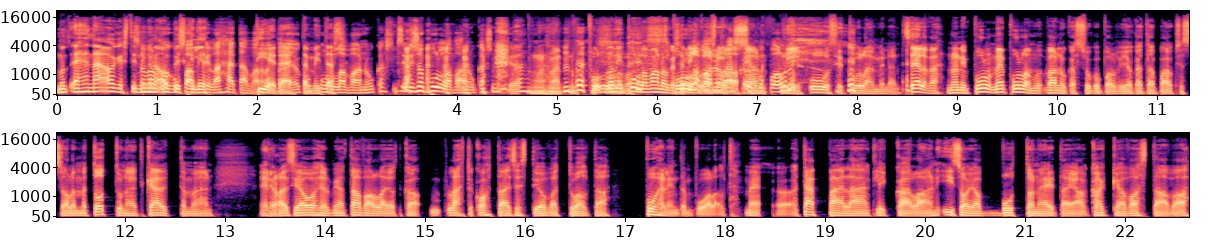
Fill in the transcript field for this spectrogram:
Mutta eihän nämä oikeasti niin opiskelijat... tiedä, että joku mitäs- pullavanukas. Siis se on pullavanukas nykyään. No niin, pullavanukas. Pullavanukas sukupolvi. Niin. Uusi tuleminen. Selvä. No niin, pull, me pullavanukas sukupolvi joka tapauksessa olemme tottuneet käyttämään erilaisia ohjelmia tavalla, jotka lähtökohtaisesti ovat tuolta puhelinten puolelta. Me täppäillään, klikkaillaan isoja buttoneita ja kaikkea vastaavaa.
